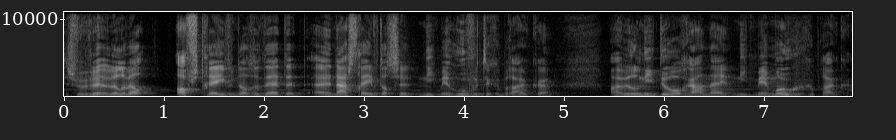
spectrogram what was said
Dus we wi- willen wel afstreven dat het, eh, eh, nastreven dat ze niet meer hoeven te gebruiken. Maar we willen niet doorgaan naar niet meer mogen gebruiken.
